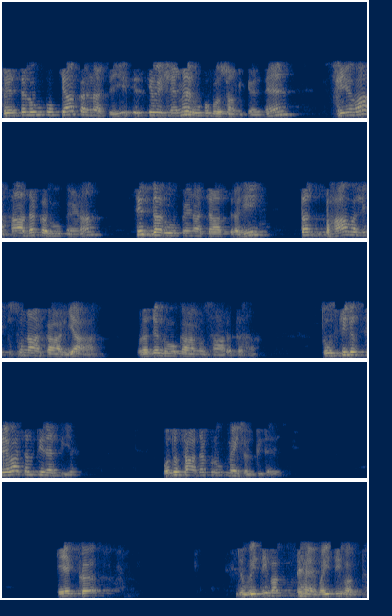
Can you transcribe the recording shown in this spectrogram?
तो ऐसे लोगों को क्या करना चाहिए? इसके विषय में रूप गोस्वामी कहते हैं, सेवा साधक रूपेण, सिद्ध रूपेण चात्र ही तद्भाव लिप सुना कार्या, व्रजलोकानुसारतः। तो उसकी जो सेवा चलती रहती है, वो तो साधक रूप में ही चलती रहेगी। एक जो विधि भक्त है वैधि भक्त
